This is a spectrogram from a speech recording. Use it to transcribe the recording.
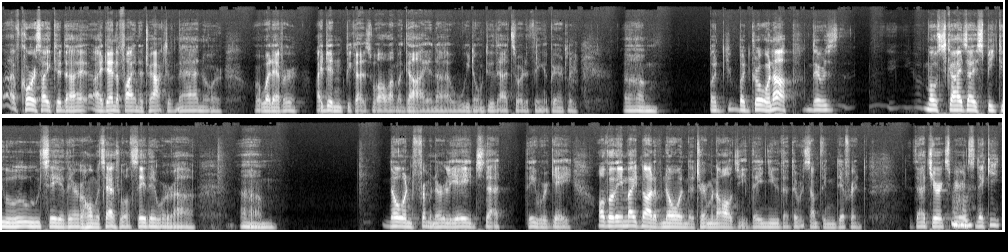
of course, I could uh, identify an attractive man or or whatever. I didn't because, well, I'm a guy and uh, we don't do that sort of thing apparently. Um, but but growing up, there was most guys I speak to who say they're homosexual say they were uh, um, known from an early age that they were gay, although they might not have known the terminology. They knew that there was something different. Is that your experience, mm-hmm. Nikki?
